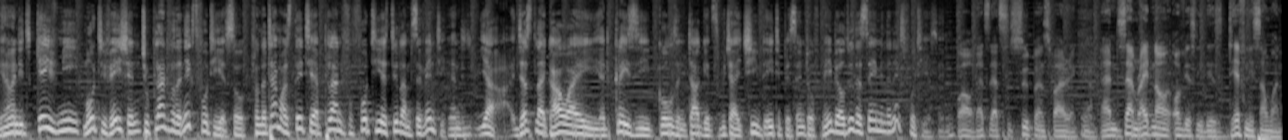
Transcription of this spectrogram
You know, and it gave me motivation to plan for the next 40 years. So from the time I was 30, I planned for 40 years till I'm 70. And yeah, just like how I had crazy goals and targets, which I achieved 80% of, maybe I'll do the same in the next 40 years. You know? Wow, that's that's super inspiring. Yeah. And Sam, right now, obviously, there's definitely someone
